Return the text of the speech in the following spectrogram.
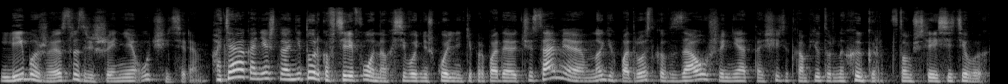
либо же с разрешения учителя. Хотя, конечно, не только в телефонах сегодня школьники пропадают часами, многих подростков за уши не оттащить от компьютерных игр, в том числе и сетевых.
